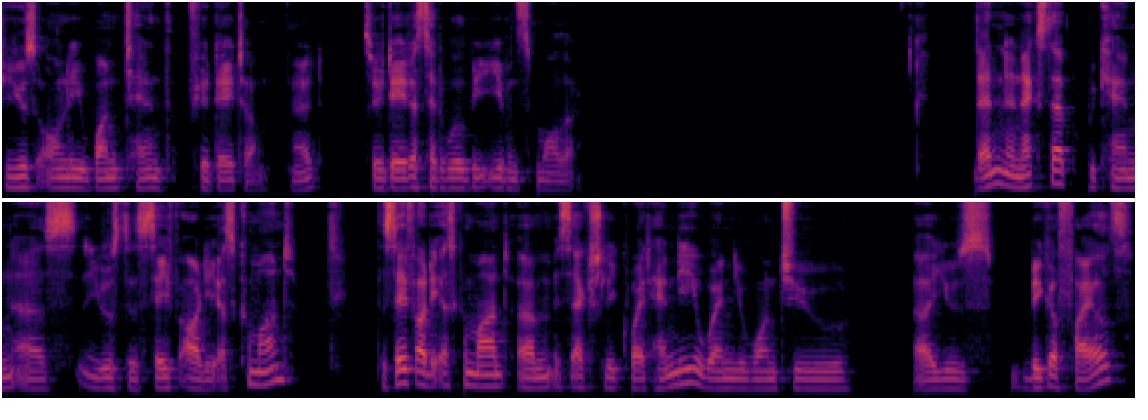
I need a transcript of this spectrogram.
to use only one tenth of your data, right? So your data set will be even smaller. Then in the next step, we can uh, use the save RDS command. The save RDS command um, is actually quite handy when you want to uh, use bigger files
